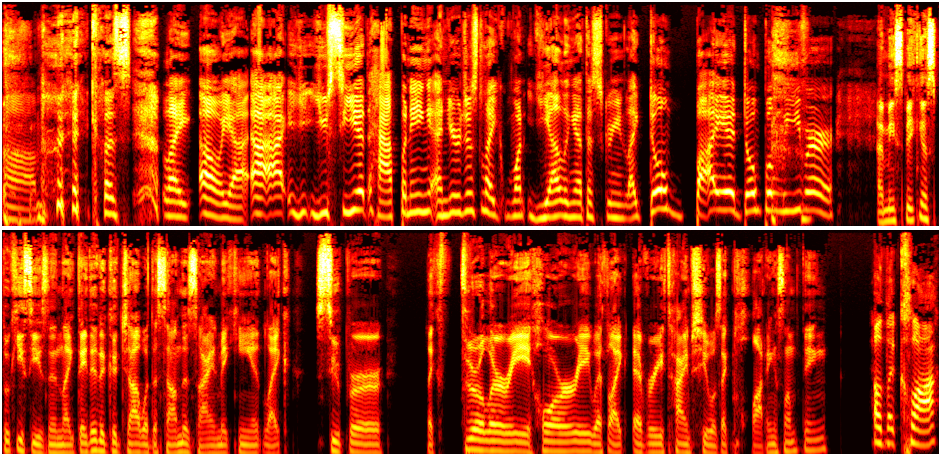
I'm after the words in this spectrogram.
Um, because like, oh yeah, I, I, you you see it happening and you're just like one, yelling at the screen, like, don't buy it. Don't believe her. I mean, speaking of spooky season, like they did a good job with the sound design, making it like super like thrillery, horror-y with like every time she was like plotting something. Oh, the clock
